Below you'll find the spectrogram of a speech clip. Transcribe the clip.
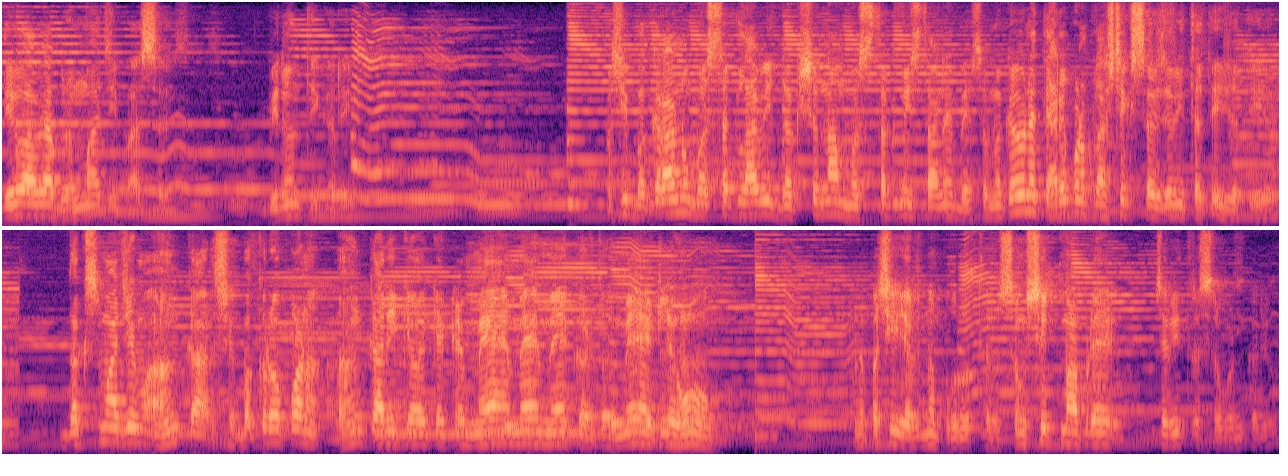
દેવ આવ્યા બ્રહ્માજી પાસે વિનંતી કરી. પછી બકરાનું મસ્તક લાવી દક્ષના મસ્તકની સ્થાને બેસો. મેં કહ્યું, ને, ત્યારે પણ પ્લાસ્ટિક સર્જરી થતી જ હતી. દક્ષમાં જેમ અહંકાર છે, બકરો પણ અહંકારી કહેવાય કે- કે મેં મેં મેં કરતો, મેં એટલે હું. અને પછી યજ્ઞ પૂરો થયો. સંક્ષિપ્તમાં આપણે ચરિત્ર શ્રવણ કર્યું.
